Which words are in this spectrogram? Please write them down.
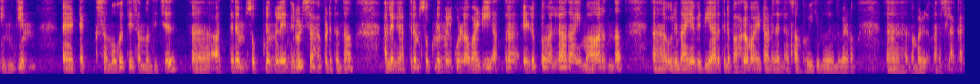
ഇന്ത്യൻ ടെക് സമൂഹത്തെ സംബന്ധിച്ച് അത്തരം സ്വപ്നങ്ങളെ നിരുത്സാഹപ്പെടുത്തുന്ന അല്ലെങ്കിൽ അത്തരം സ്വപ്നങ്ങൾക്കുള്ള വഴി അത്ര എളുപ്പമല്ലാതായി മാറുന്ന ഒരു നയവ്യതിയാനത്തിന്റെ ഭാഗമായിട്ടാണ് ഇതെല്ലാം സംഭവിക്കുന്നത് എന്ന് വേണം നമ്മൾ മനസ്സിലാക്കാൻ.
